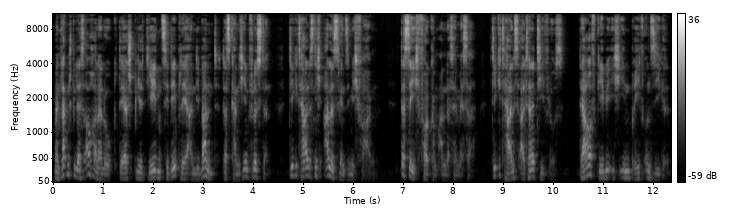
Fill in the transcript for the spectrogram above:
Mein Plattenspieler ist auch analog, der spielt jeden CD-Player an die Wand, das kann ich Ihnen flüstern. Digital ist nicht alles, wenn Sie mich fragen. Das sehe ich vollkommen anders, Herr Messer. Digital ist alternativlos. Darauf gebe ich Ihnen Brief und Siegel.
